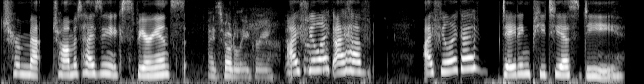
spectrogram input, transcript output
trauma- traumatizing experience. I totally agree. I feel like I have I feel like I have dating PTSD.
